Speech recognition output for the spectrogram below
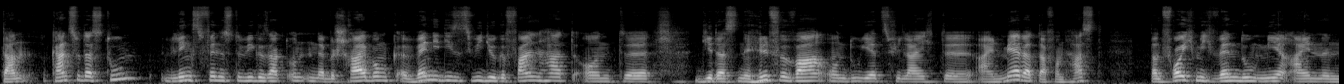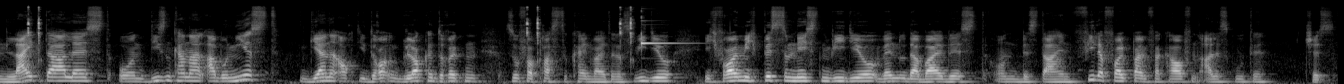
dann kannst du das tun. Links findest du wie gesagt unten in der Beschreibung. Wenn dir dieses Video gefallen hat und äh, dir das eine Hilfe war und du jetzt vielleicht äh, einen Mehrwert davon hast, dann freue ich mich, wenn du mir einen Like da lässt und diesen Kanal abonnierst. Gerne auch die Glocke drücken, so verpasst du kein weiteres Video. Ich freue mich bis zum nächsten Video, wenn du dabei bist und bis dahin viel Erfolg beim Verkaufen. Alles Gute. Tschüss.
